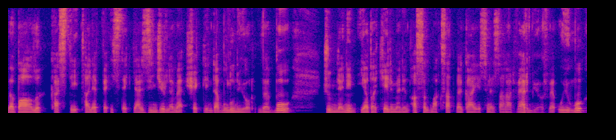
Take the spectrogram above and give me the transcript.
ve bağlı kasti talep ve istekler zincirleme şeklinde bulunuyor ve bu cümlenin ya da kelimenin asıl maksat ve gayesine zarar vermiyor ve uyumu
